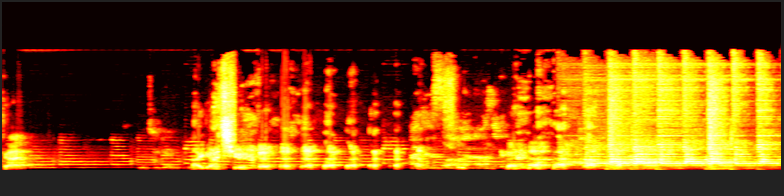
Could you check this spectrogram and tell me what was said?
I got you. I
